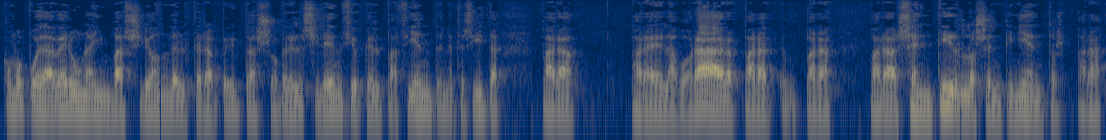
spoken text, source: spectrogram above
cómo puede haber una invasión del terapeuta sobre el silencio que el paciente necesita para, para elaborar, para, para, para sentir los sentimientos, para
